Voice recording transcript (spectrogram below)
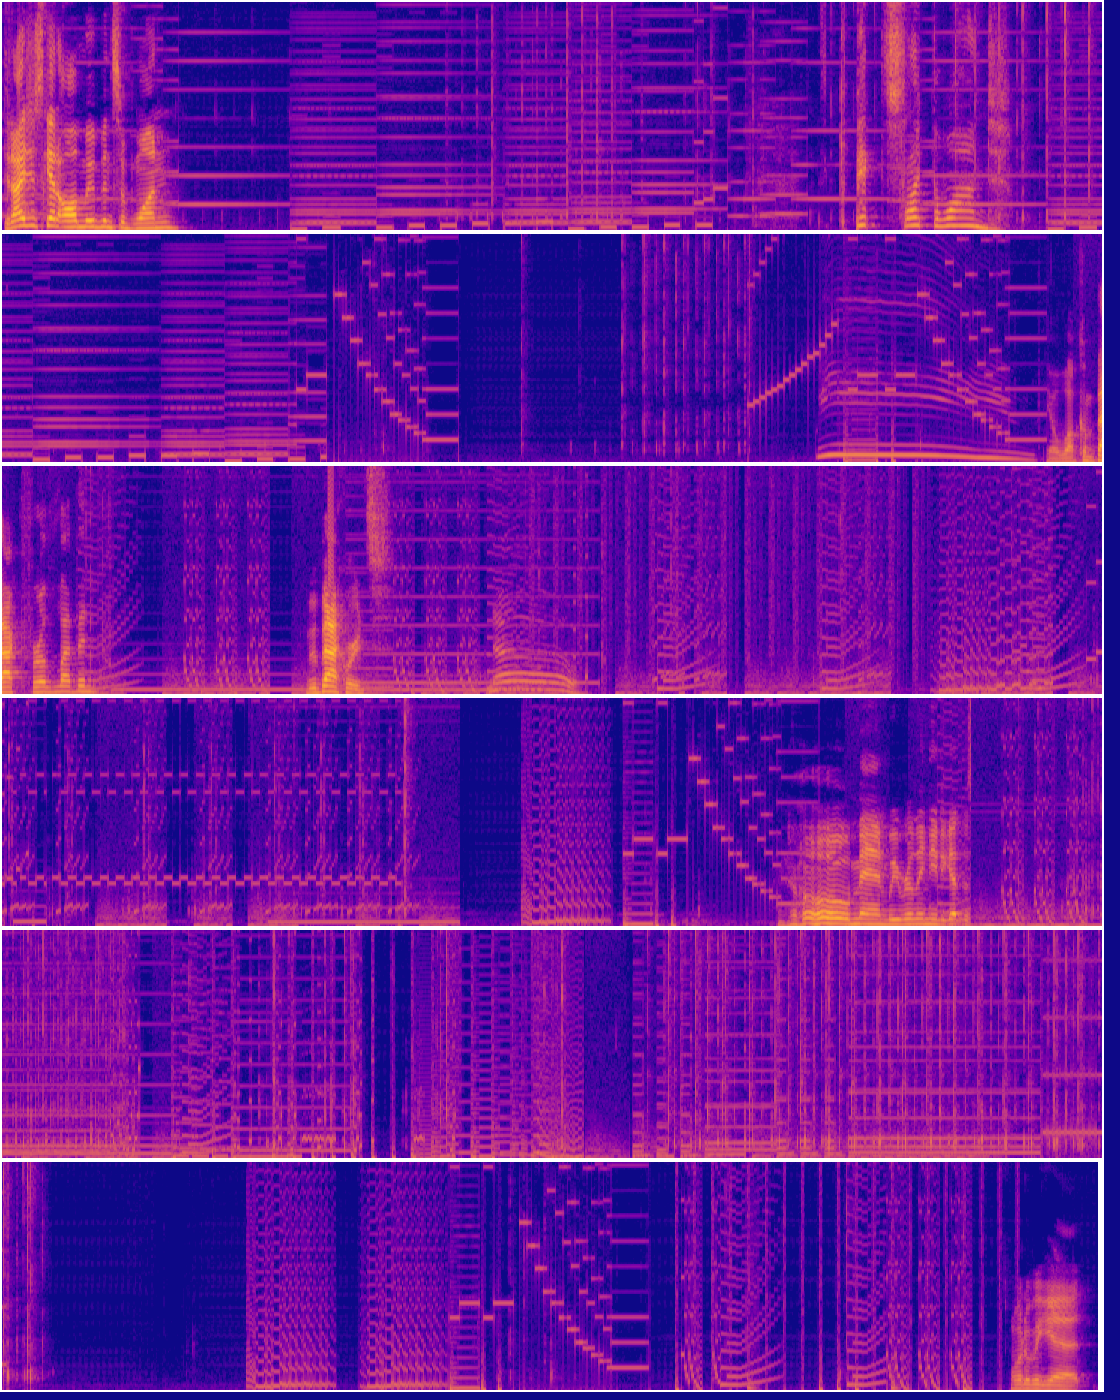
Did I just get all movements of one? Pick, select the wand. Welcome back for 11. Move backwards. No. Oh man, we really need to get this. What do we get?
